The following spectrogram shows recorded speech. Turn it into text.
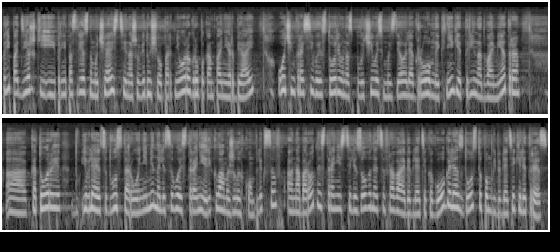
при поддержке и при непосредственном участии нашего ведущего партнера, группы компании RBI. Очень красивая история у нас получилась. Мы сделали огромные книги, 3 на 2 метра, а, которые являются двусторонними. На лицевой стороне реклама жилых комплексов, а на оборотной стороне стилизованная цифровая библиотека Гоголя с доступом к библиотеке Литрес.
